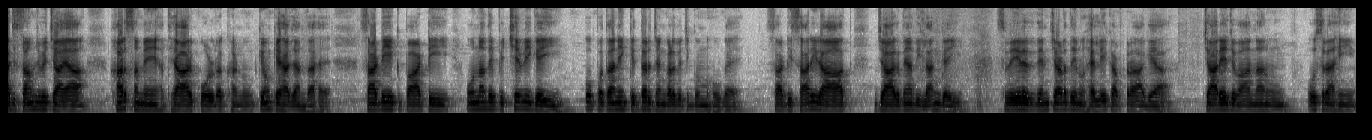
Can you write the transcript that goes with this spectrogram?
ਅੱਜ ਸਮਝ ਵਿੱਚ ਆਇਆ, ਹਰ ਸਮੇਂ ਹਥਿਆਰ ਕੋਲ ਰੱਖਣ ਨੂੰ ਕਿਉਂ ਕਿਹਾ ਜਾਂਦਾ ਹੈ? ਸਾਡੀ ਇੱਕ ਪਾਰਟੀ ਉਹਨਾਂ ਦੇ ਪਿੱਛੇ ਵੀ ਗਈ, ਉਹ ਪਤਾ ਨਹੀਂ ਕਿੱਧਰ ਜੰਗਲ ਵਿੱਚ ਗੁੰਮ ਹੋ ਗਏ। ਸਾਡੀ ਸਾਰੀ ਰਾਤ ਜਾਗਦਿਆਂ ਦੀ ਲੰਘ ਗਈ। ਸਵੇਰ ਦੇ ਦਿਨ ਚੜ੍ਹਦੇ ਨੂੰ ਹੈਲੀਕਾਪਟਰ ਆ ਗਿਆ। ਚਾਰੇ ਜਵਾਨਾਂ ਨੂੰ ਉਸ ਰਾਹੀਂ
